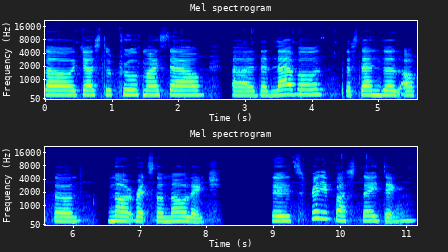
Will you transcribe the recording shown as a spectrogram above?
So just to prove myself, uh, the level, the standard of the redstone knowledge. It's pretty frustrating.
